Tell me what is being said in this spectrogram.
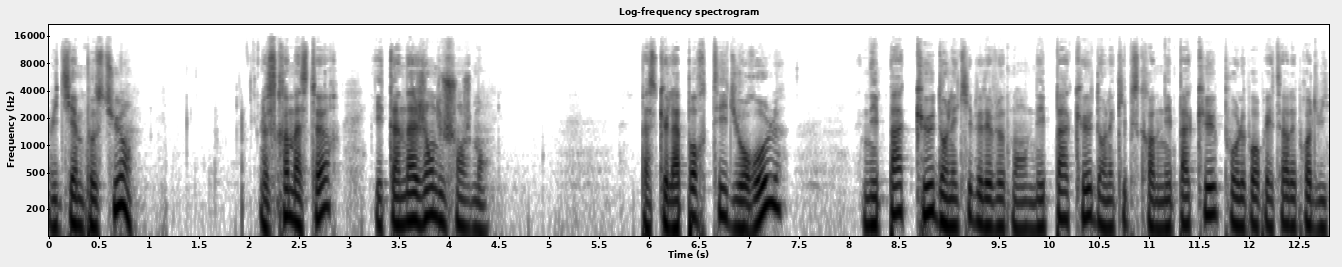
huitième posture, le Scrum Master est un agent du changement. Parce que la portée du rôle n'est pas que dans l'équipe de développement, n'est pas que dans l'équipe Scrum, n'est pas que pour le propriétaire des produits,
